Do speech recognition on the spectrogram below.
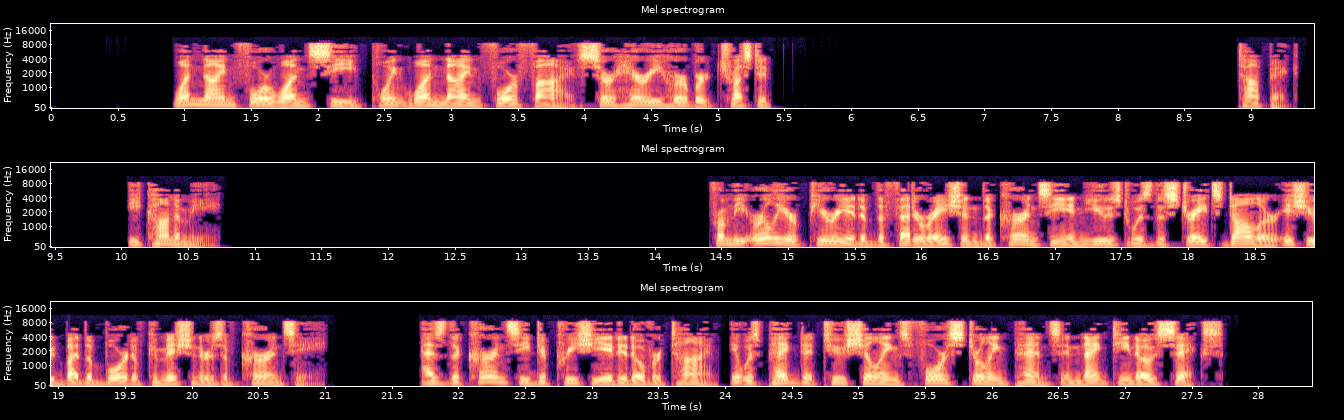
1941 C.1945 Sir Harry Herbert Trusted Economy From the earlier period of the Federation the currency in used was the Straits dollar issued by the Board of Commissioners of Currency. As the currency depreciated over time, it was pegged at 2 shillings 4 sterling pence in 1906.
